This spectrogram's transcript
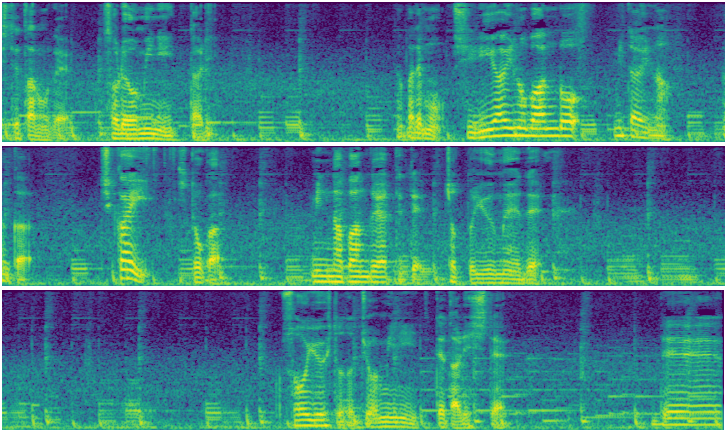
してたのでそれを見に行ったり。なんかでも知り合いのバンドみたいななんか近い人がみんなバンドやっててちょっと有名で。そういう人たちを見に行ってたりして。で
